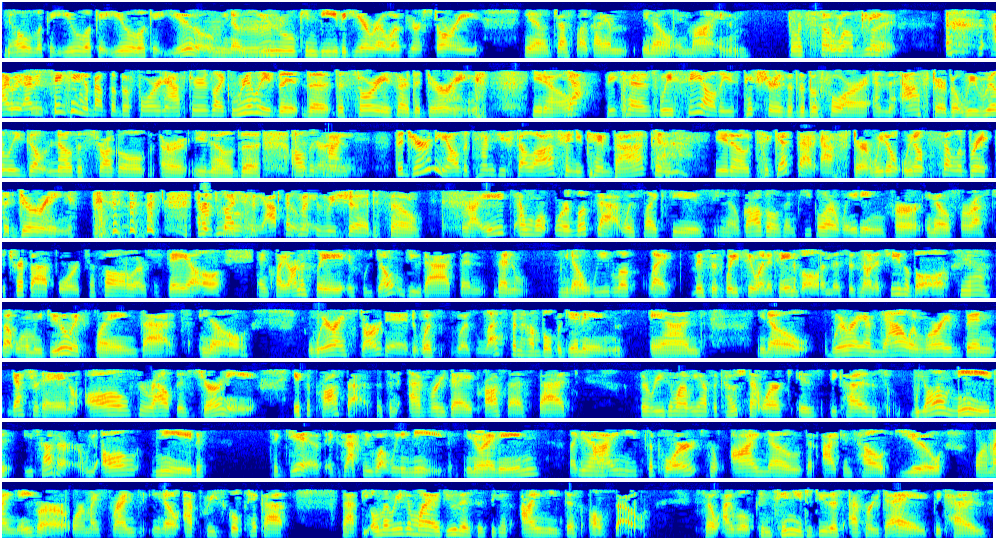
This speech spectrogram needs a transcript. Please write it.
no, look at you, look at you, look at you. Mm-hmm. You know, mm-hmm. you can be the hero of your story, you know, just like I am, you know, in mine. That's so, so well put. I, I was thinking about the before and afters. Like, really, the the the stories are the during, you know. Yeah. Because we see all these pictures of the before and the after, but we really don't know the struggle or you know the all the, the time the journey, all the times you fell off and you came back, and yeah. you know to get that after. We don't we don't celebrate the during as much as, as much as we should. So right? And we're, we're looked at with like these, you know, goggles and people are waiting for, you know, for us to trip up or to fall or to fail. And quite honestly, if we don't do that, then, then, you know, we look like this is way too unattainable and this is not achievable. Yeah. But when we do explain that, you know, where I started was, was less than humble beginnings and, you know, where I am now and where I've been yesterday and all throughout this journey, it's a process. It's an everyday process that the reason why we have the coach network is because we all need each other. We all need to give exactly what we need. You know what I mean? Like yeah. I need support so I know that I can tell you or my neighbor or my friend, you know, at preschool pickup that the only reason why I do this is because I need this also. So I will continue to do this every day because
